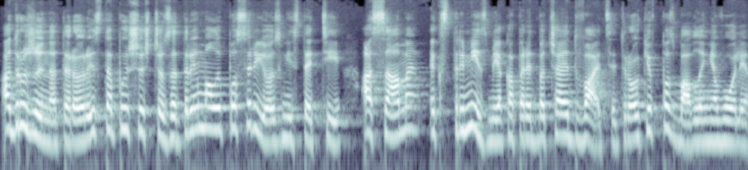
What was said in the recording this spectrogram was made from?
А дружина терориста пише, що затримали по серйозній статті, а саме екстремізм, яка передбачає 20 років позбавлення волі.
